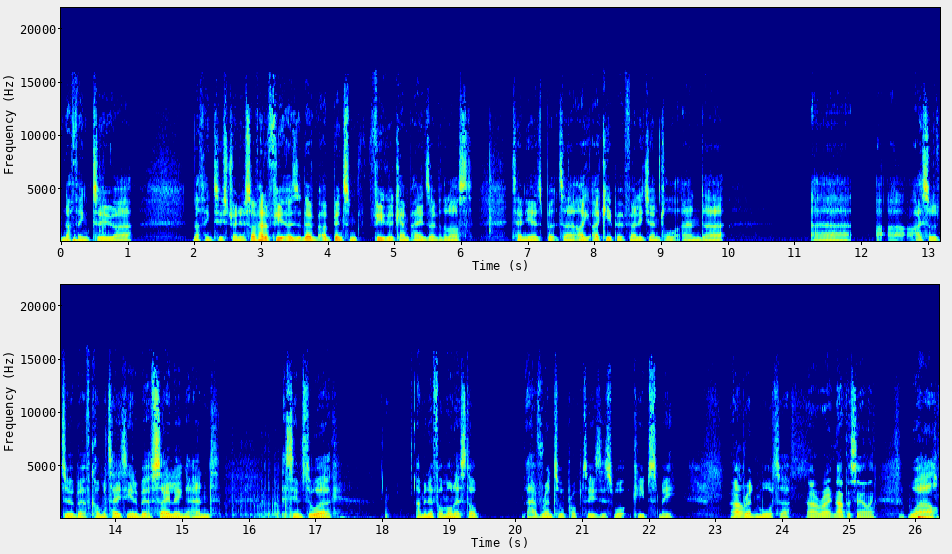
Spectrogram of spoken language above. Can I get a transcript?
Nothing too uh, nothing too strenuous. I've had a few. There have been some few good campaigns over the last ten years, but uh, I, I keep it fairly gentle, and uh, uh, I, I sort of do a bit of commentating and a bit of sailing, and it seems to work. I mean, if I'm honest, I'll have rental properties is what keeps me Oh. bread and water. Oh, right. Not the sailing. Well,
